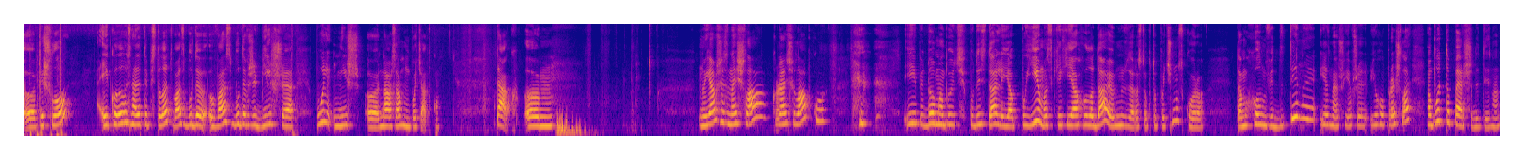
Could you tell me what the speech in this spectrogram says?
е, пішло. І коли ви знайдете пістолет, у вас буде, у вас буде вже більше пуль, ніж е, на самому початку. Так. Ем... Ну, я вже знайшла кролячу лапку. І піду, мабуть, кудись далі я поїм, оскільки я голодаю. Ну, зараз, тобто, почну скоро. Там холм від дитини, я знаю, що я вже його пройшла. Мабуть, то перша дитина.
